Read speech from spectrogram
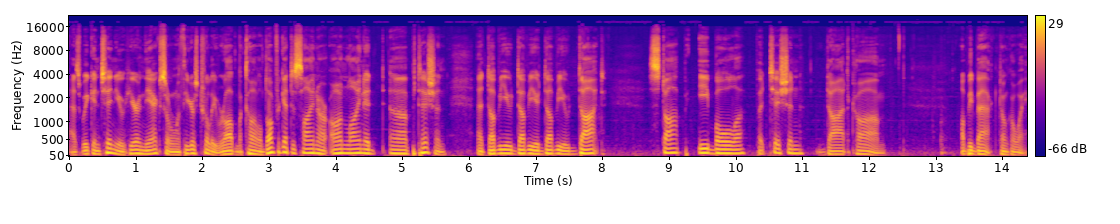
as we continue here in the Excellent with yours truly, Rob McConnell. Don't forget to sign our online uh, petition at www.stopebolapetition.com. I'll be back. Don't go away.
